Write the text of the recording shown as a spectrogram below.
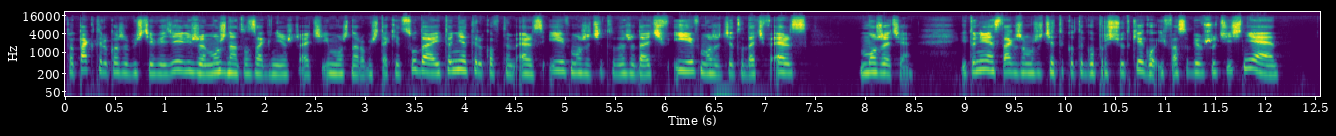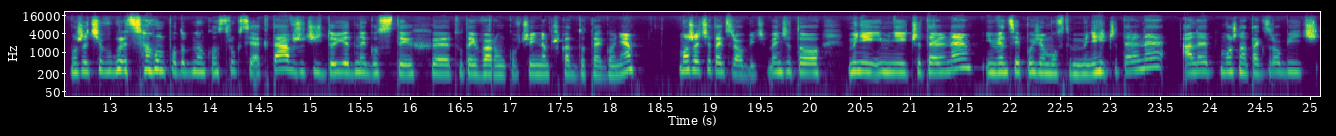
To tak tylko, żebyście wiedzieli, że można to zagnieżdżać i można robić takie cuda i to nie tylko w tym else if, możecie to też dać w if, możecie to dać w else, Możecie. I to nie jest tak, że możecie tylko tego prościutkiego ifa sobie wrzucić. Nie. Możecie w ogóle całą podobną konstrukcję jak ta wrzucić do jednego z tych e, tutaj warunków, czyli na przykład do tego, nie? Możecie tak zrobić. Będzie to mniej i mniej czytelne. Im więcej poziomów, tym mniej czytelne, ale można tak zrobić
